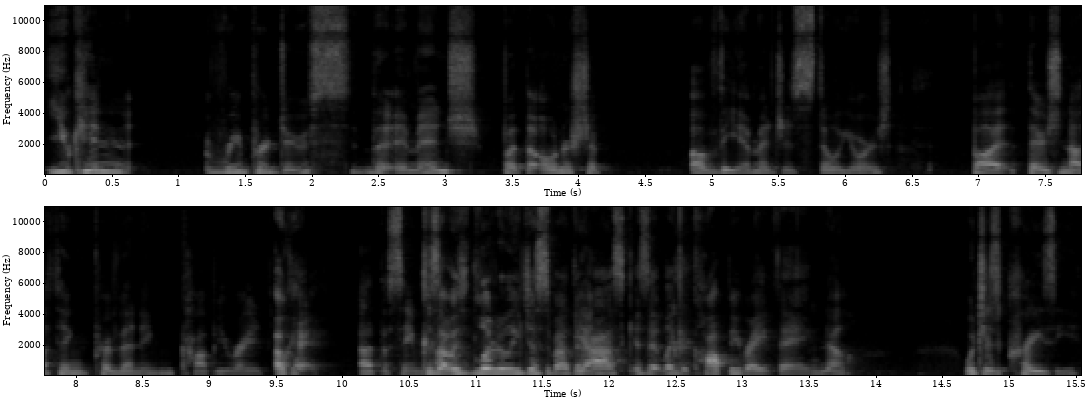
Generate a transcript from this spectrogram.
you can reproduce the image, but the ownership of the image is still yours. But there's nothing preventing copyright Okay, at the same time. because I was literally just about to Yeah. ask, is it like a copyright thing? no, which is crazy.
